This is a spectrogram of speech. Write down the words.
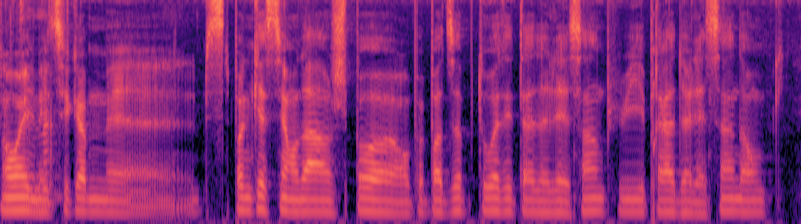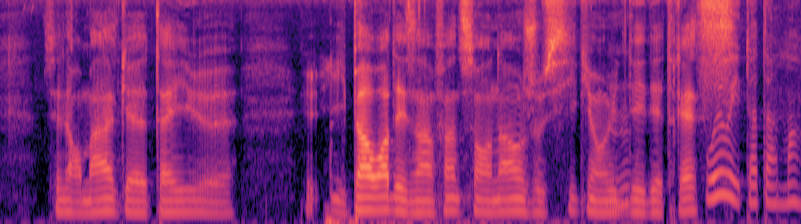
Oui, mais c'est comme. euh, c'est pas une question d'âge. Pas, on peut pas dire toi, t'es adolescente, puis lui est préadolescent, donc c'est normal que tu aies. il peut avoir des enfants de son âge aussi qui ont eu Mhm. des détresses. Oui, oui, totalement.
